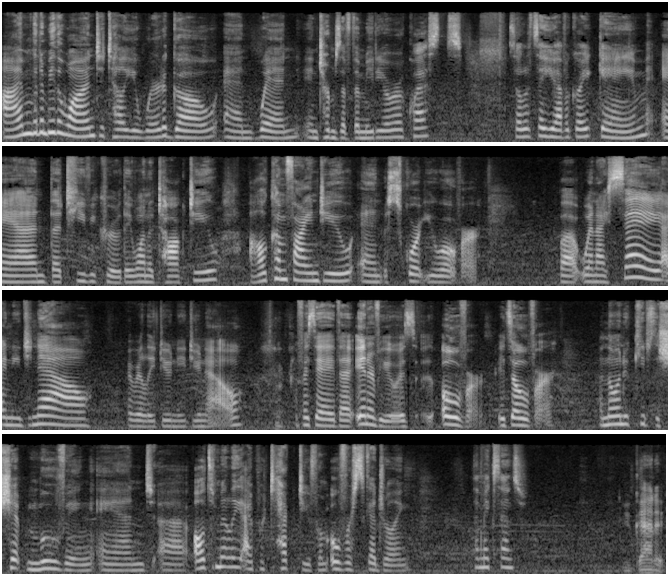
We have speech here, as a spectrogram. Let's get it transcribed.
I'm gonna be the one to tell you where to go and when in terms of the media requests. So let's say you have a great game and the TV crew, they wanna talk to you. I'll come find you and escort you over. But when I say I need you now, I really do need you now. if I say the interview is over, it's over. I'm the one who keeps the ship moving, and uh, ultimately, I protect you from overscheduling. That makes sense? You got it.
